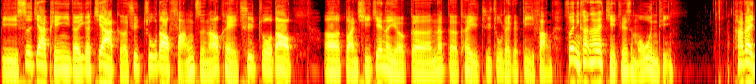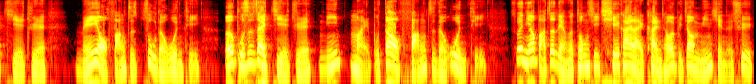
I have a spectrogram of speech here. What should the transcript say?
比市价便宜的一个价格去租到房子，然后可以去做到呃短期间呢有个那个可以居住的一个地方。所以你看他在解决什么问题？他在解决没有房子住的问题，而不是在解决你买不到房子的问题。所以你要把这两个东西切开来看，才会比较明显的去。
